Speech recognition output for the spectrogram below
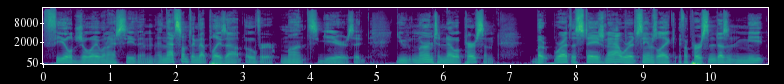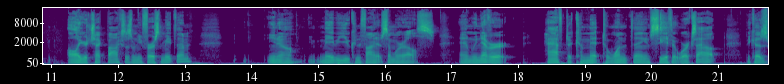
feel joy when I see them? And that's something that plays out over months, years. It, you learn to know a person. But we're at the stage now where it seems like if a person doesn't meet all your check boxes when you first meet them, you know, maybe you can find it somewhere else. And we never have to commit to one thing and see if it works out because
